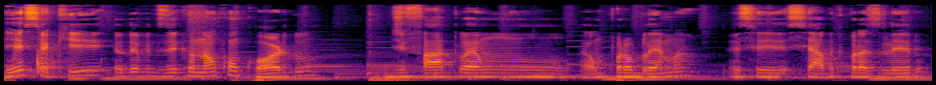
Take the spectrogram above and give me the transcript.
Esse aqui, eu devo dizer que eu não concordo. De fato, é um, é um problema esse, esse hábito brasileiro.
